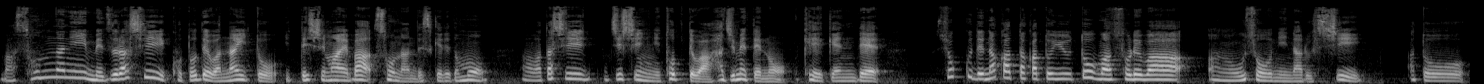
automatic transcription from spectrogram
まあそんなに珍しいことではないと言ってしまえばそうなんですけれども、私自身にとっては初めての経験で、ショックでなかったかというと、まあそれは、あの、嘘になるし、あと、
